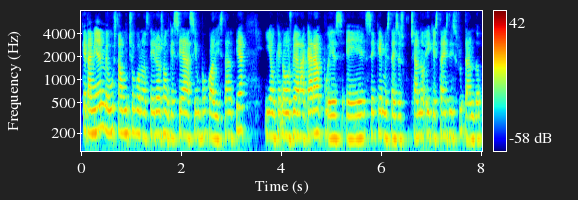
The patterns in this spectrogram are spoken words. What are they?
que también me gusta mucho conoceros, aunque sea así un poco a distancia. Y aunque no os vea la cara, pues eh, sé que me estáis escuchando y que estáis disfrutando.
